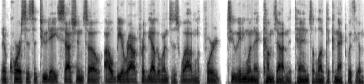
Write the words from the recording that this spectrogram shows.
And of course, it's a two day session, so I'll be around for the other ones as well and look forward to anyone that comes out and attends. I'd love to connect with you.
